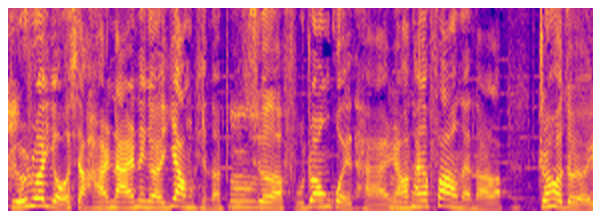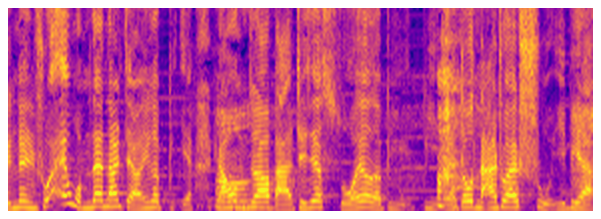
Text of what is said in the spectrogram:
比如说有小孩拿着那个样品的笔去了服装柜台，然后他就放在那儿了，之后就有人跟你说，哎，我们在哪儿捡到一个笔，然后我们就要把这些所有的笔笔都拿出来数一遍，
